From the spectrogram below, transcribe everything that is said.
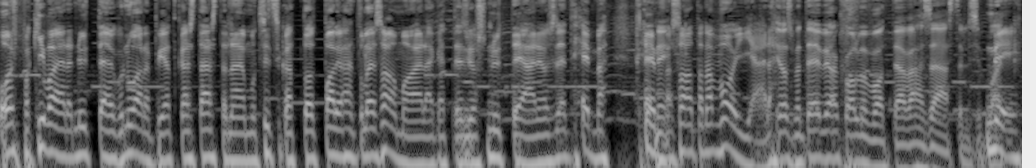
oispa kiva jäädä nyt joku nuorempi jatkaisi tästä näin, mutta sitten se katsoo, että paljon hän tulee saamaan eläkettä, jos nyt jää, niin on silleen, että en mä, en Niin. mä saatana voi jäädä. Jos mä teen vielä kolme vuotta ja vähän säästelisin vaikka. Niin,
